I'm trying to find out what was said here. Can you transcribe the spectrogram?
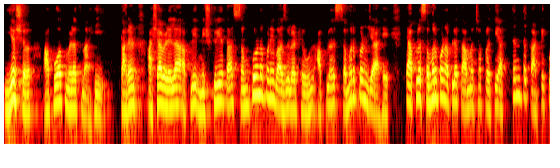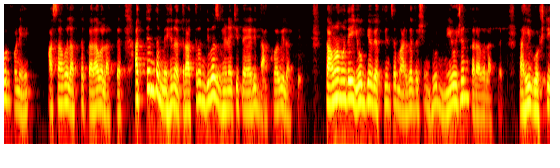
यश आपोआप मिळत नाही. कारण अशा वेळेला आपली निष्क्रियता संपूर्णपणे बाजूला ठेवून आपलं समर्पण जे आहे ते आपलं समर्पण आपल्या कामाच्या प्रती अत्यंत काटेकोरपणे असावं लागतं करावं लागतं. अत्यंत मेहनत रात्रंदिवस घेण्याची तयारी दाखवावी लागते. कामामध्ये योग्य व्यक्तींचं मार्गदर्शन घेऊन नियोजन करावं लागतं. काही गोष्टी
